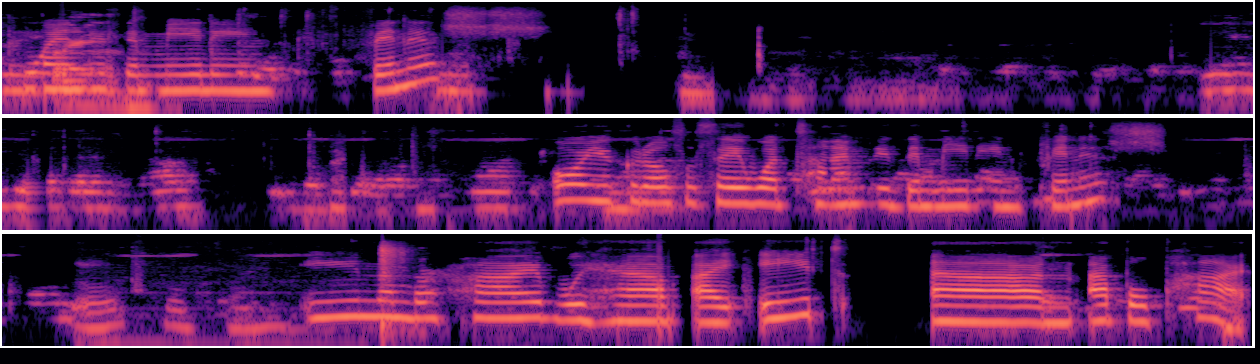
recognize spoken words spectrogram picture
When did the meeting finish? Or you could also say what time did the meeting finish? In number five, we have I ate an apple pie.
